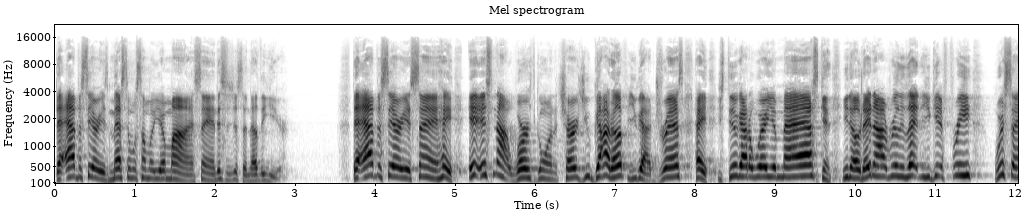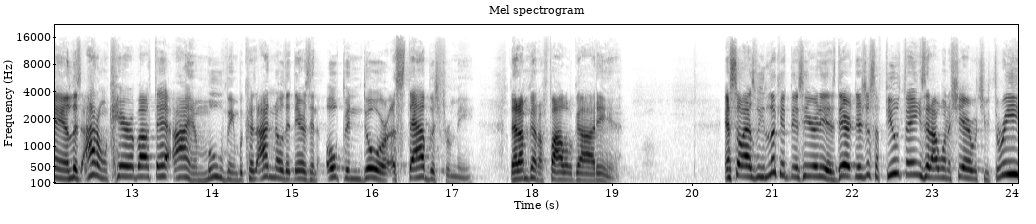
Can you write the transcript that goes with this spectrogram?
The adversary is messing with some of your mind, saying, This is just another year. The adversary is saying, hey, it's not worth going to church. You got up, you got dressed. Hey, you still got to wear your mask, and you know, they're not really letting you get free. We're saying, listen, I don't care about that. I am moving because I know that there's an open door established for me that I'm going to follow God in. And so, as we look at this, here it is. There, there's just a few things that I want to share with you. Three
